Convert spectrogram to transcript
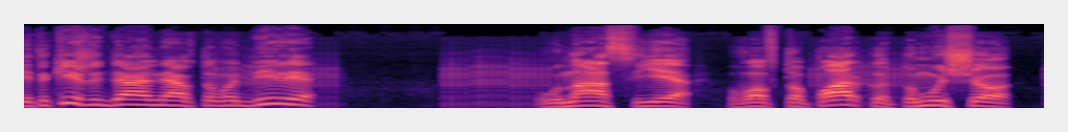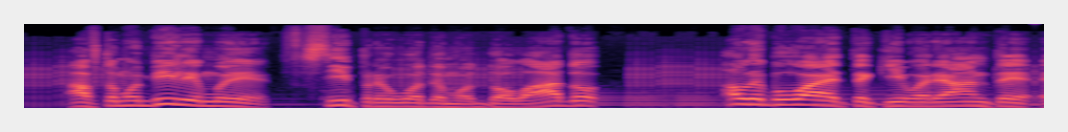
І такі ж ідеальні автомобілі у нас є в автопарку, тому що автомобілі ми всі приводимо до ладу, але бувають такі варіанти,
